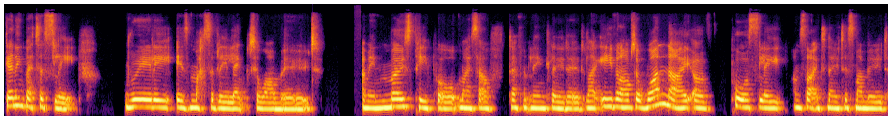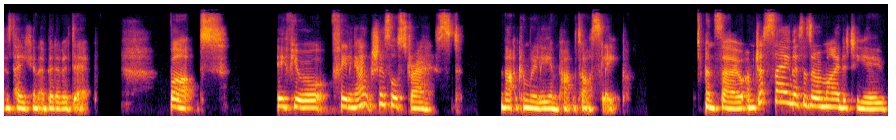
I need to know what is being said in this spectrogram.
getting better sleep really is massively linked to our mood. I mean, most people, myself definitely included, like even after one night of poor sleep, I'm starting to notice my mood has taken a bit of a dip. But if you're feeling anxious or stressed, that can really impact our sleep. And so I'm just saying this as a reminder to you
